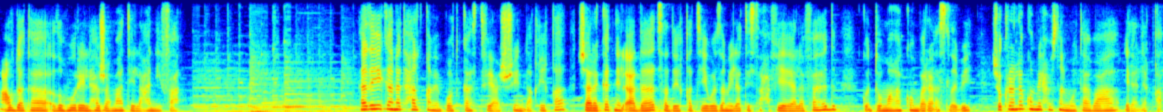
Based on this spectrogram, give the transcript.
عودة ظهور الهجمات العنيفة. هذه كانت حلقة من بودكاست في عشرين دقيقة. شاركتني الإعداد صديقتي وزميلتي الصحفية يالا فهد. كنت معكم براء صليبي شكرا لكم لحسن المتابعة. إلى اللقاء.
